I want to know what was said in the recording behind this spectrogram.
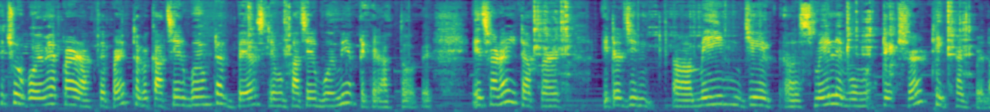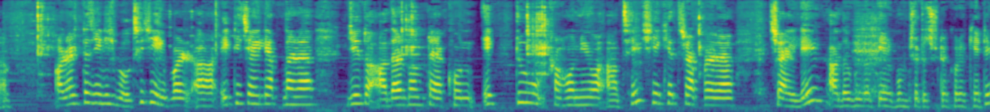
কিছুর বয়মে আপনারা রাখতে পারেন, তবে কাঁচের বয়মটা বেস্ট এবং কাঁচের বয়মে আপনাকে রাখতে হবে। এছাড়া এটা আপনার, এটার যে মেইন যে স্মেল এবং টেক্সচার ঠিক থাকবে না। আর একটা জিনিস বলছি যে এবার এটি চাইলে আপনারা যেহেতু আদার দামটা এখন একটু সহনীয় আছে সেই ক্ষেত্রে আপনারা চাইলে আদাগুলোকে এরকম ছোট ছোট করে কেটে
